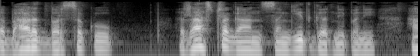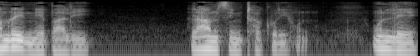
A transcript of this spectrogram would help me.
र भारतवर्षको राष्ट्रगान संगीत गर्ने पनि हाम्रै नेपाली रामसिंह ठकुरी हुन्। उनले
